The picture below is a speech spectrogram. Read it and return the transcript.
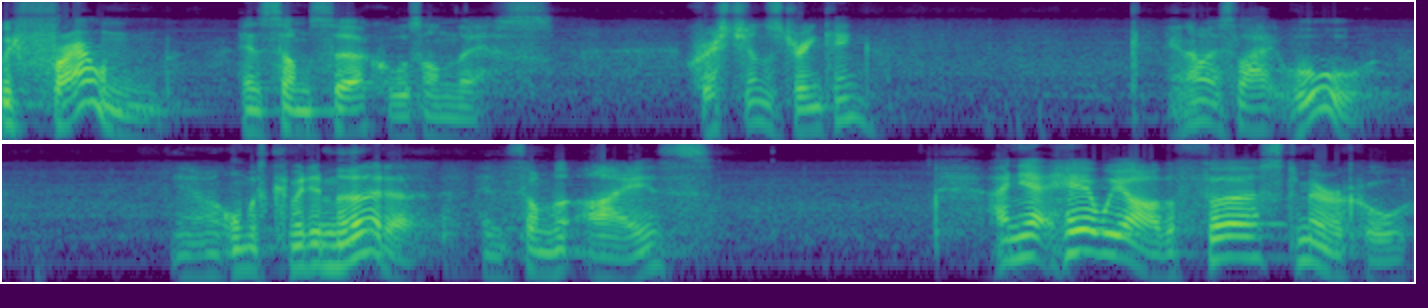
we frown in some circles on this. Christians drinking. You know, it's like, ooh, you know, almost committed murder in some eyes. And yet, here we are, the first miracle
